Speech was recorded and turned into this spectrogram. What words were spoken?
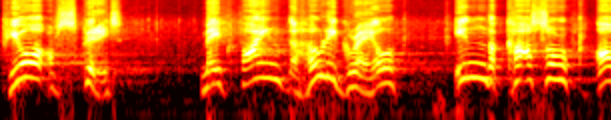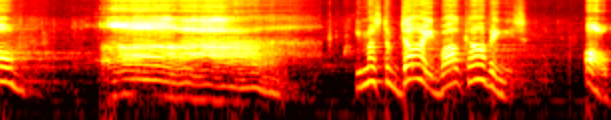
pure of spirit may find the Holy Grail in the castle of... Ah! He must have died while carving it. Oh,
